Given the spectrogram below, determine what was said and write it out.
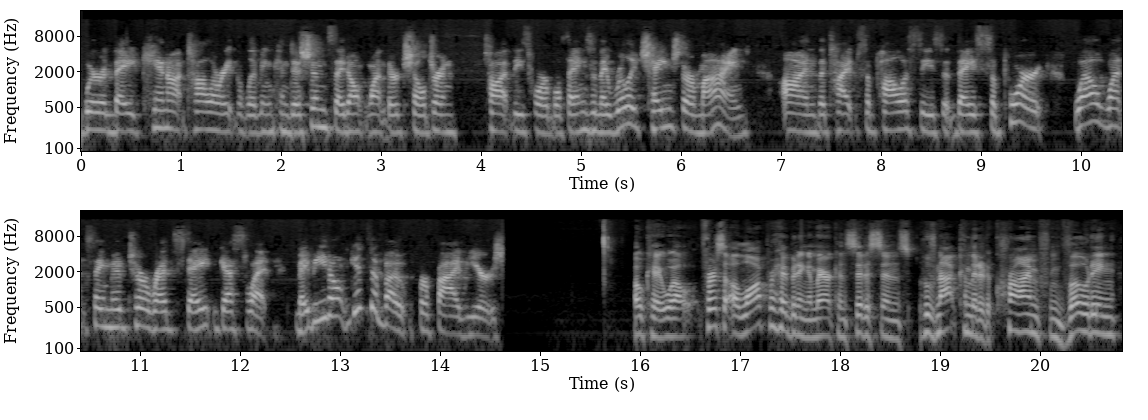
where they cannot tolerate the living conditions, they don't want their children taught these horrible things, and they really change their mind on the types of policies that they support. Well, once they move to a red state, guess what? Maybe you don't get to vote for five years. Okay, well, first, a law prohibiting American citizens who've not committed a crime from voting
